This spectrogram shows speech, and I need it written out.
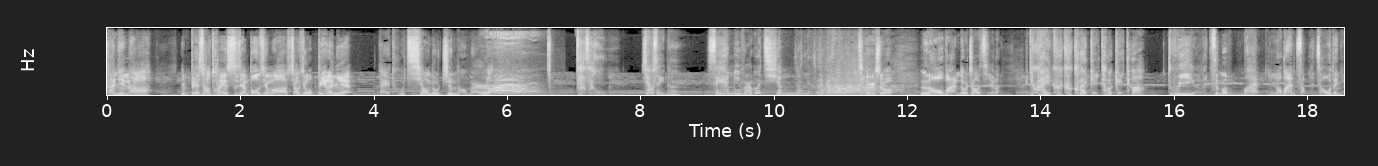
赶紧拿！你别想拖延时间报警啊！小心我毙了你！歹徒枪都指脑门了。咋咋呼？笑谁呢？谁还没玩过枪呢？这个时候，老板都着急了，你快快快快给他吧，给他！对呀，这么慢，老板怎么着的你？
